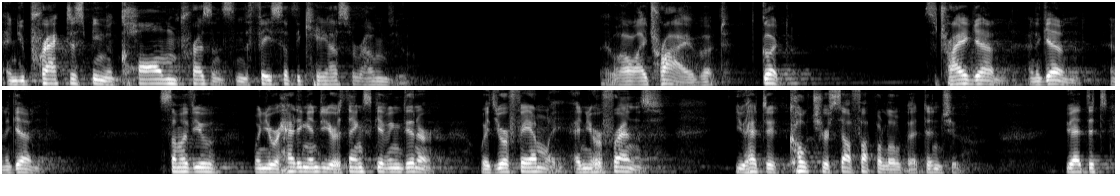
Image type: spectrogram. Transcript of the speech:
And you practice being a calm presence in the face of the chaos around you. Well, I try, but good. So try again and again and again. Some of you, when you were heading into your Thanksgiving dinner with your family and your friends, you had to coach yourself up a little bit, didn't you? You had to,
